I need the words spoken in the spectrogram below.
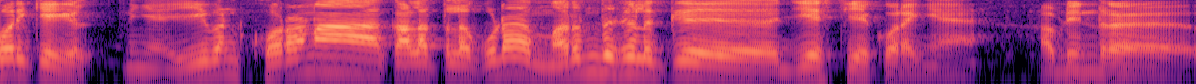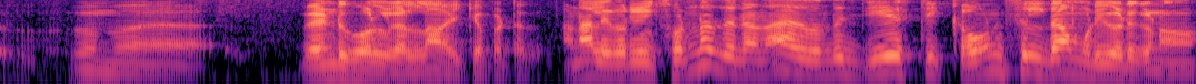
கோரிக்கைகள். நீங்கள் ஈவன் கொரோனா காலத்தில் கூட மருந்துகளுக்கு ஜிஎஸ்டியை குறைங்க. அப்படின்ற வேண்டுகோள்கள்லாம் வைக்கப்பட்டது. ஆனால் இவர்கள் சொன்னது என்னன்னா அது வந்து ஜிஎஸ்டி கவுன்சில் தான் முடிவெடுக்கணும்.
